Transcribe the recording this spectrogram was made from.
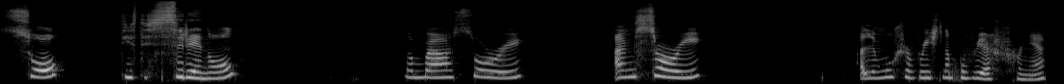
Co? Ty jesteś syreną? Dobra, sorry. I'm sorry. Ale muszę wyjść na powierzchnię.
